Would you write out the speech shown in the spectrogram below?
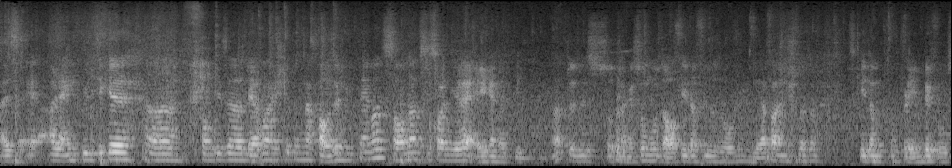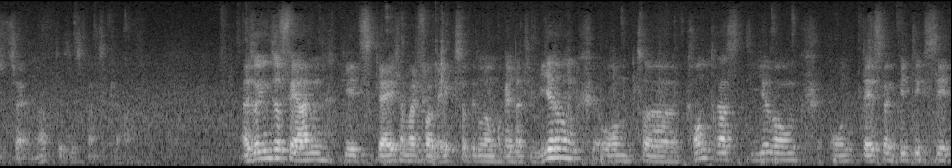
als alleingültige äh, von dieser Lehrveranstaltung nach Hause mitnehmen, sondern Sie sollen Ihre eigene bilden. Ne? Das ist sozusagen so und auf jeder philosophischen Lehrveranstaltung. Geht um Problembewusstsein, ne? das ist ganz klar. Also insofern geht es gleich einmal vorweg so ein bisschen um Relativierung und äh, Kontrastierung und deswegen bitte ich Sie,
